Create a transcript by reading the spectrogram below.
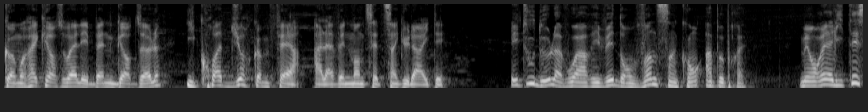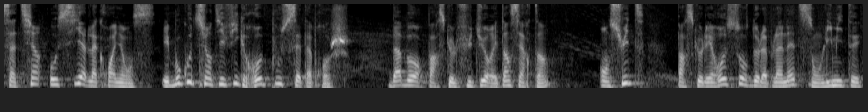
comme Ray Kurzweil et Ben Goertzel, y croient dur comme fer à l'avènement de cette singularité. Et tous deux la voient arriver dans 25 ans à peu près. Mais en réalité, ça tient aussi à de la croyance, et beaucoup de scientifiques repoussent cette approche. D'abord parce que le futur est incertain, ensuite parce que les ressources de la planète sont limitées.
